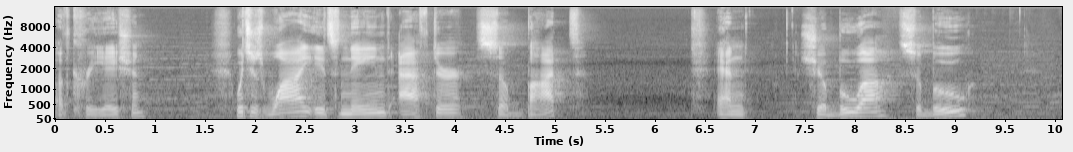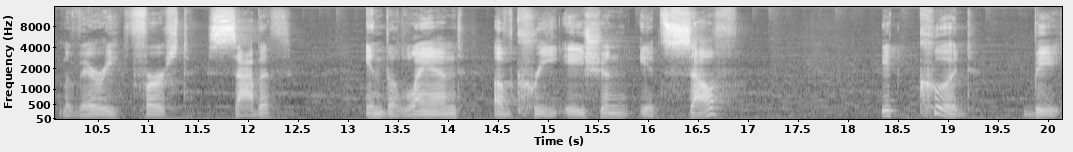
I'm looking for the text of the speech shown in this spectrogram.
of creation? Which is why it's named after Sabat and Shabua, Sabu, the very first Sabbath in the land of creation itself? It could be.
